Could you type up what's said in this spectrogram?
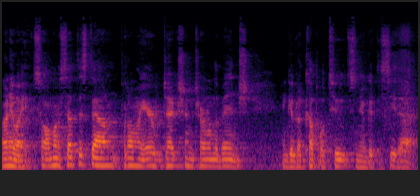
Anyway, so I'm gonna set this down, put on my air protection, turn on the bench, and give it a couple of toots, and you'll get to see that.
